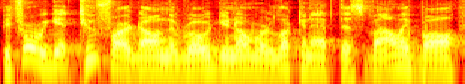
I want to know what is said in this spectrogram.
Before we get too far down the road, you know, we're looking at this volleyball.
